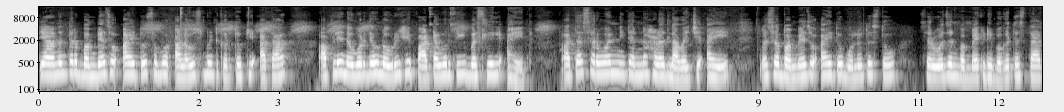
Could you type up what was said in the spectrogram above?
त्यानंतर बंब्या जो आहे तो समोर अनाऊन्समेंट करतो की आता आपले नवरदेव नवरी हे पाटावरती बसलेले आहेत. आता सर्वांनी त्यांना हळद लावायची आहे असं बंब्या जो आहे तो बोलत असतो. सर्वजण बंब्याकडे बघत असतात.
